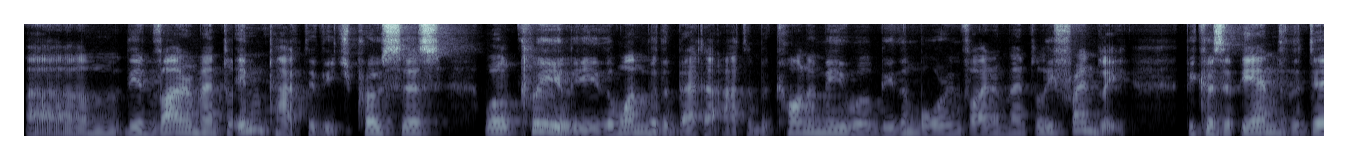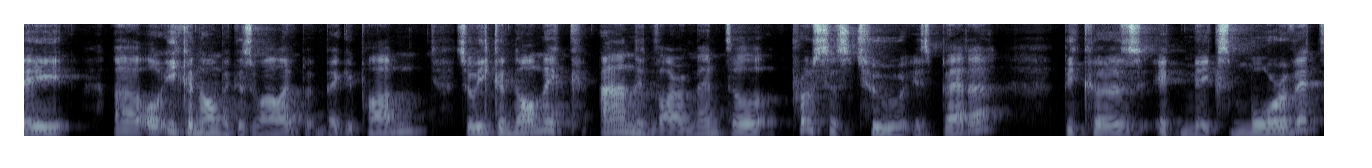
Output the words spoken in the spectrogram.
Um, the environmental impact of each process. Well, clearly, the one with the better atom economy will be the more environmentally friendly, because at the end of the day, uh, or economic as well, I beg your pardon. So, economic and environmental, process two is better because it makes more of it.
